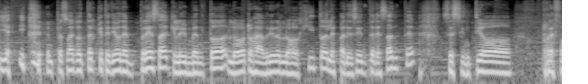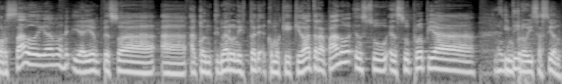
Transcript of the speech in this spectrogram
Y ahí empezó a contar que tenía una empresa que lo inventó, los otros abrieron los ojitos, les pareció interesante, se sintió reforzado, digamos, y ahí empezó a, a- a continuar una historia, como que quedó atrapado en su, en su propia Mentira. improvisación.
